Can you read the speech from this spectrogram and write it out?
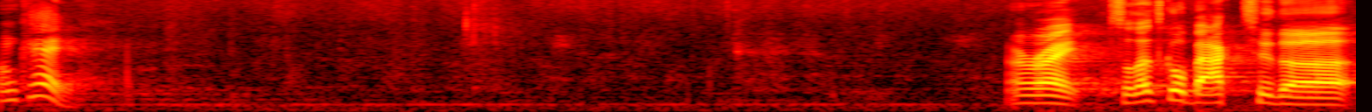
Okay. All right, so let's go back to the,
